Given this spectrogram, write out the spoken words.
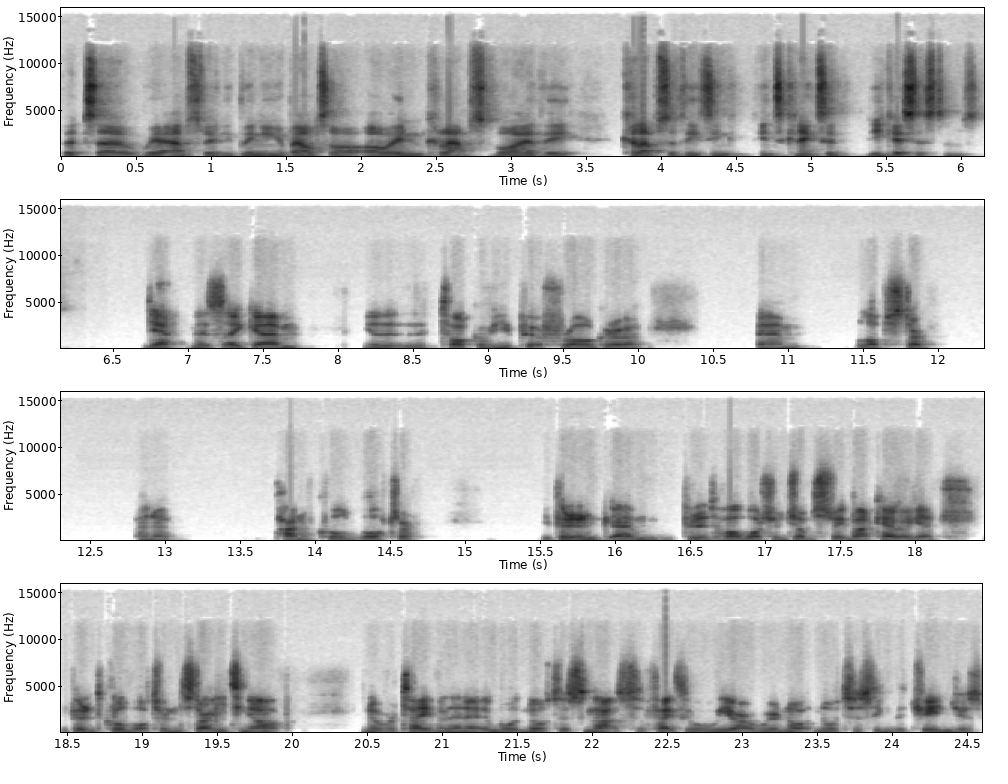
But uh, we're absolutely bringing about our, our own collapse via the collapse of these in- interconnected ecosystems. Yeah, it's like um, you know the, the, talk of you put a frog or a um, lobster in a pan of cold water. You put it in um, put it into hot water, it jumps straight back out again. You put it into cold water and start heating it up. And over time, and then it, won't notice. And that's effectively what we are. We're not noticing the changes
